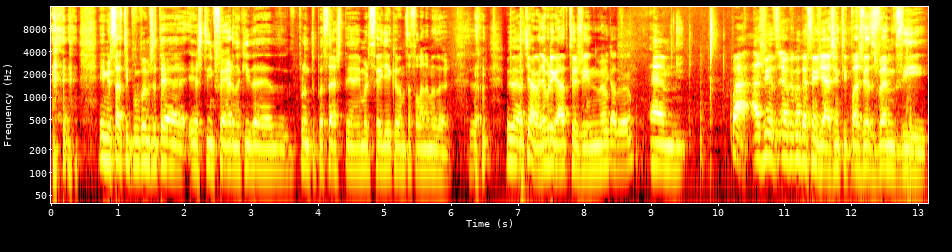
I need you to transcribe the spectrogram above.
é engraçado, tipo, vamos até este inferno aqui da, de, pronto, tu passaste em Marselha e acabamos a falar na Amadora. Mas, Tiago, olha, obrigado por teres vindo, meu. Obrigado eu. Um, pá, às vezes, é o que acontece em viagem, tipo, às vezes vamos e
